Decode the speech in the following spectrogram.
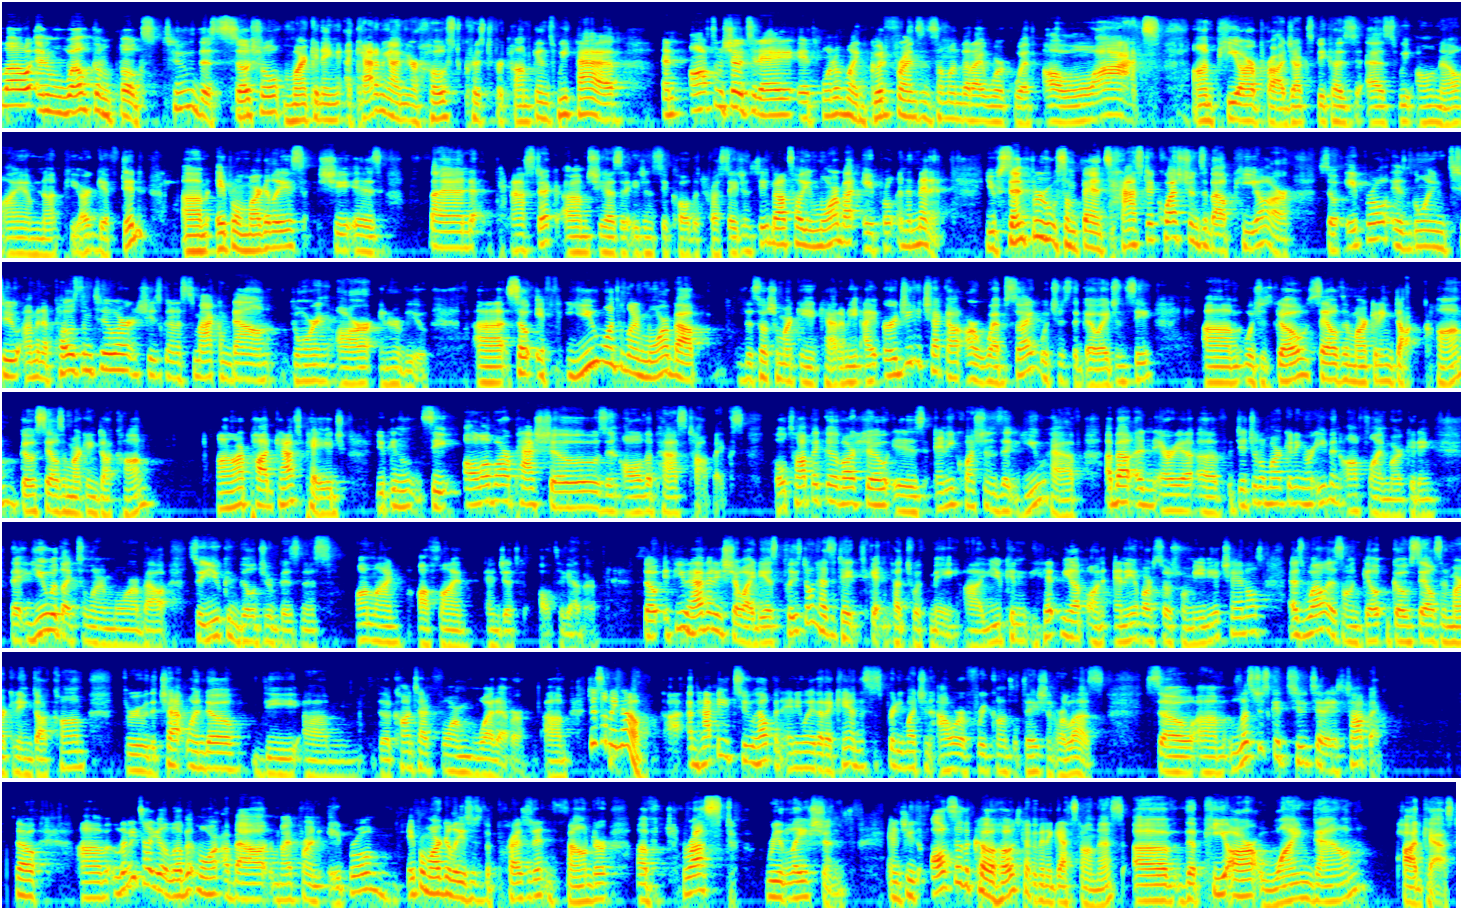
Hello and welcome, folks, to the Social Marketing Academy. I'm your host, Christopher Tompkins. We have an awesome show today. It's one of my good friends and someone that I work with a lot on PR projects because, as we all know, I am not PR gifted. Um, April Margulies, she is fantastic. Um, she has an agency called the Trust Agency, but I'll tell you more about April in a minute. You've sent through some fantastic questions about PR. So April is going to, I'm going to pose them to her and she's going to smack them down during our interview. Uh, so if you want to learn more about the Social Marketing Academy, I urge you to check out our website, which is the Go Agency, um, which is gosalesandmarketing.com, gosalesandmarketing.com. On our podcast page, you can see all of our past shows and all the past topics. Whole topic of our show is any questions that you have about an area of digital marketing or even offline marketing that you would like to learn more about so you can build your business online, offline, and just all together. So if you have any show ideas, please don't hesitate to get in touch with me. Uh, you can hit me up on any of our social media channels, as well as on go, gosalesandmarketing.com through the chat window, the um, the contact form, whatever. Um, just let me know. I'm happy to help in any way that I can. This is pretty much an hour of free consultation or less. So um, let's just get to today's topic. So um, let me tell you a little bit more about my friend April. April Margulies is the president and founder of Trust Relations. And she's also the co host, I've been a guest on this, of the PR Wind Down podcast.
